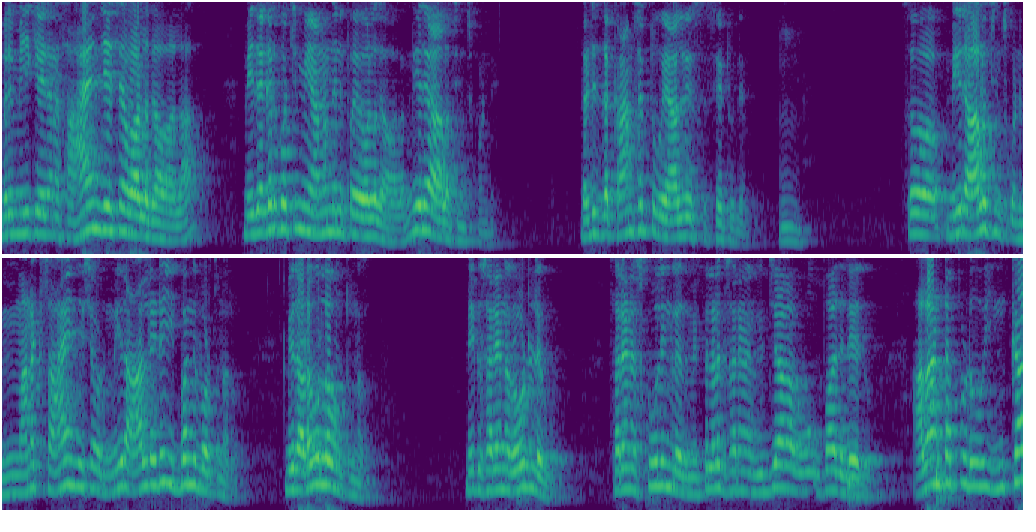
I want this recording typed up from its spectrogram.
మరి మీకు ఏదైనా సహాయం చేసే వాళ్ళు కావాలా? మీ దగ్గరకు వచ్చి మీ అన్నం తినిపోయే వాళ్ళు కావాలా? మీరే ఆలోచించుకోండి. That is the concept we always say to them. So మీరు ఆలోచించుకోండి. మనకి సహాయం చేసేవాడు మీరు ఆల్రెడీ ఇబ్బంది పడుతున్నారు. మీరు అడవుల్లో ఉంటున్నారు. మీకు సరైన రోడ్లు లేవు. సరైన స్కూలింగ్ లేదు. మీ పిల్లలకు సరైన విద్యా ఉపాధి లేదు. అలాంటప్పుడు ఇంకా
